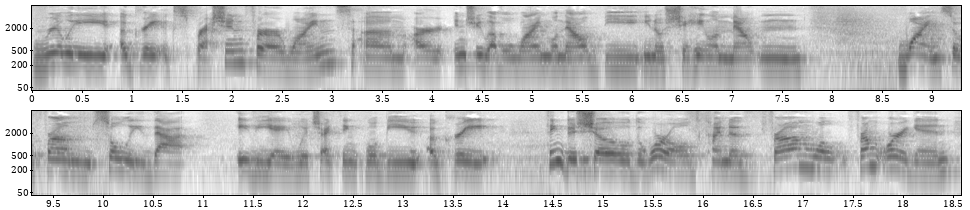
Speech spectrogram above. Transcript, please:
really a great expression for our wines. Um, our entry level wine will now be, you know, Chehalem Mountain wine. So from solely that AVA, which I think will be a great thing to show the world, kind of from well from Oregon.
